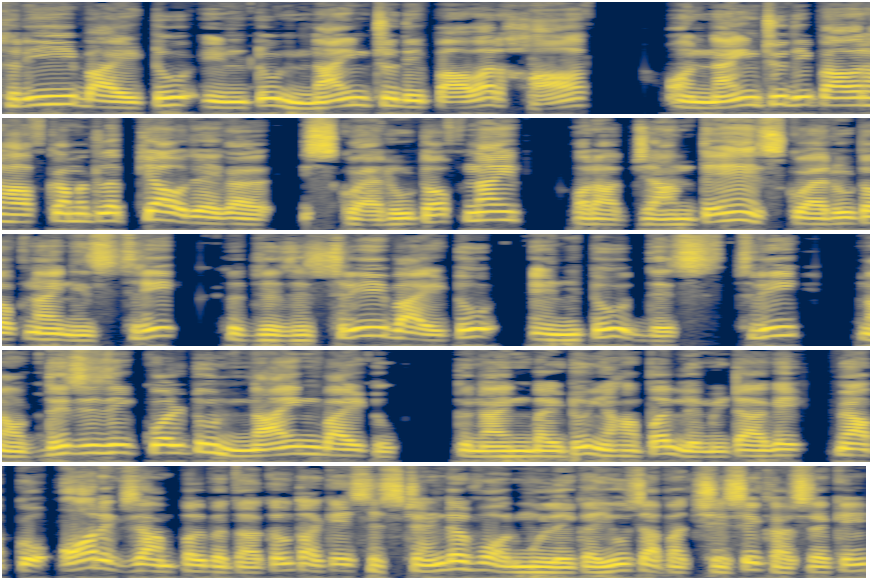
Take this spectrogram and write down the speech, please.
three by two into nine to the power half और nine to the power half का मतलब क्या हो जाएगा? स्क्वायर रूट ऑफ़ नाइन और आप जानते हैं square root of nine is three तो this is three by two into this three now this is equal to nine by two तो नाइन बाई टू यहाँ पर लिमिट आ गई। मैं आपको और एग्ज़ाम्पल बताता हूँ ताकि इस स्टैंडर्ड फॉर्मूले का यूज़ आप अच्छे से कर सकें।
